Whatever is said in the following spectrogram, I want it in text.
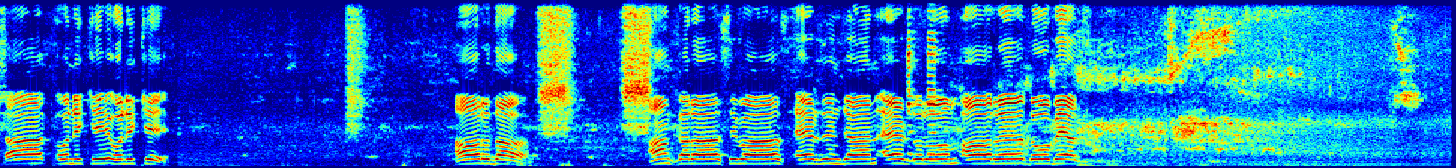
Saat 12 12. Ağrı'da, Ankara, Sivas, Erzincan, Erzurum, Ağrı, Doğu Beyazıt.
